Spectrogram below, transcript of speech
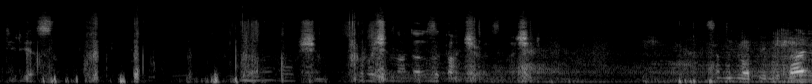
интересно. Ну, в общем, короче, надо заканчивать, значит. Самолеты летают.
